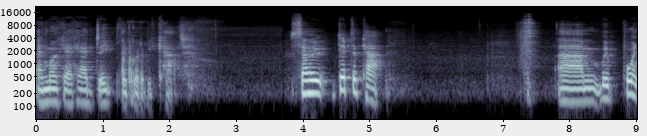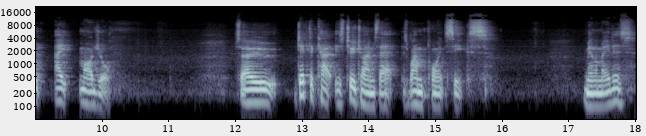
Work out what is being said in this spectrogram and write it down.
and work out how deep they've got to be cut. So depth of cut, um, we're 0.8 module. So depth of cut is two times that, is 1.6 millimeters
